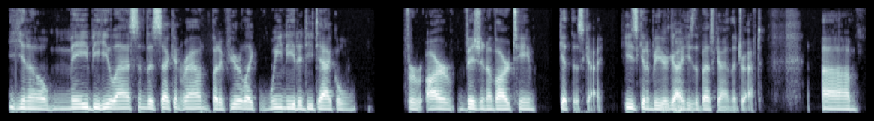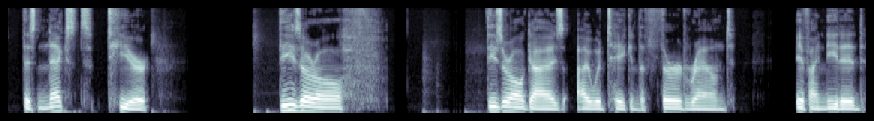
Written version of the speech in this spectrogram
you know, maybe he lasts in the second round. But if you're like, we need a D tackle for our vision of our team, get this guy. He's going to be your guy. He's the best guy in the draft. Um, this next tier, these are all these are all guys I would take in the third round if I needed.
